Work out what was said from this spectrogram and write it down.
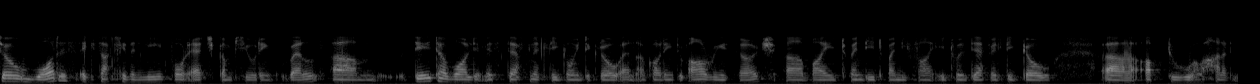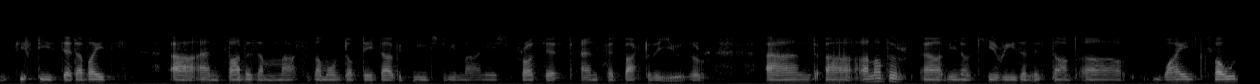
so what is exactly the need for edge computing? Well, um, data volume is definitely going to grow, and according to our research, uh, by 2025 it will definitely go up to 150 zettabytes. Uh, and that is a massive amount of data which needs to be managed, processed, and fed back to the user. And uh, another, uh, you know, key reason is that uh, while cloud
